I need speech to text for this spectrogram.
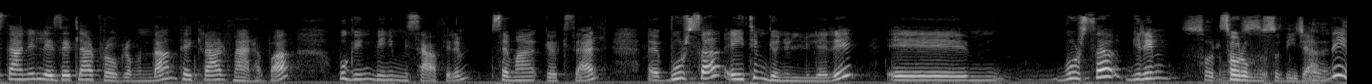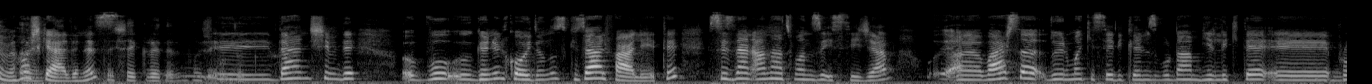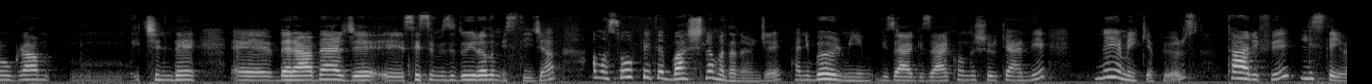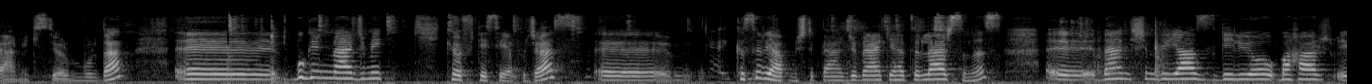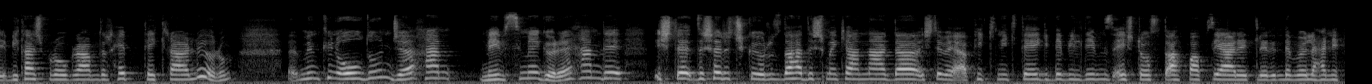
Kestaneli Lezzetler programından tekrar merhaba. Bugün benim misafirim Sema Göksel. Ee, Bursa Eğitim Gönüllüleri e, Bursa Birim Sorumlusu. Sorumlusu diyeceğim Evet, değil mi? Hoş evet. geldiniz. Teşekkür ederim. Hoş bulduk. Ee, Ben şimdi e, bu e, gönül koyduğunuz güzel faaliyeti sizden anlatmanızı isteyeceğim. Ee, Varsa duyurmak istedikleriniz buradan birlikte e, program içinde e, beraberce e, sesimizi duyuralım isteyeceğim. Ama sohbete başlamadan önce hani bölmeyeyim güzel güzel konuşurken diye ne yemek yapıyoruz? Tarifi listeyi vermek istiyorum buradan. Ee, bugün mercimek köftesi yapacağız. Ee, kısır yapmıştık daha önce belki hatırlarsınız. Ee, ben şimdi yaz geliyor, bahar e, birkaç programdır hep tekrarlıyorum. Mümkün olduğunca hem mevsime göre hem de işte dışarı çıkıyoruz. Daha dış mekanlarda işte veya piknikte gidebildiğimiz eş dost ahbap ziyaretlerinde böyle hani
